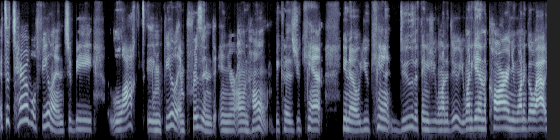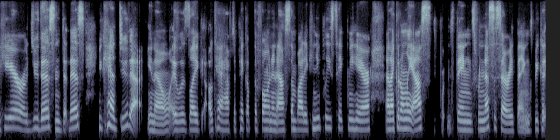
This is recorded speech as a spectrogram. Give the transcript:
it's a terrible feeling to be locked and feel imprisoned in your own home because you can't, you know, you can't do the things you want to do. You want to get in the car and you want to go out here or do this and this. You can't do that. You know, it was like, okay, I have to pick up the phone and ask somebody, can you please take me here? And I could only ask for things for necessary things because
